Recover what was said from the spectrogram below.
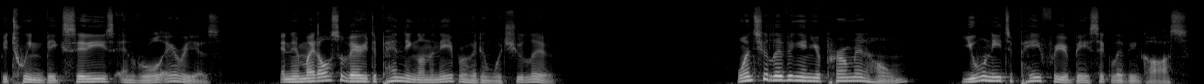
between big cities and rural areas, and it might also vary depending on the neighborhood in which you live. Once you're living in your permanent home, you will need to pay for your basic living costs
